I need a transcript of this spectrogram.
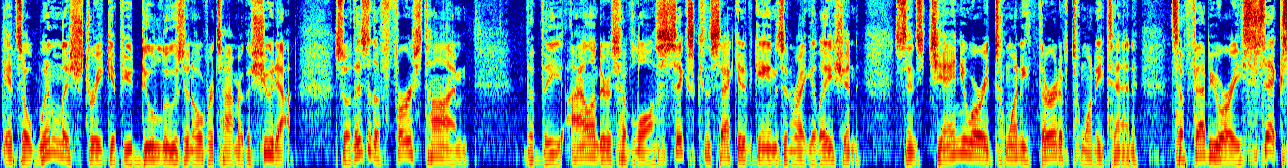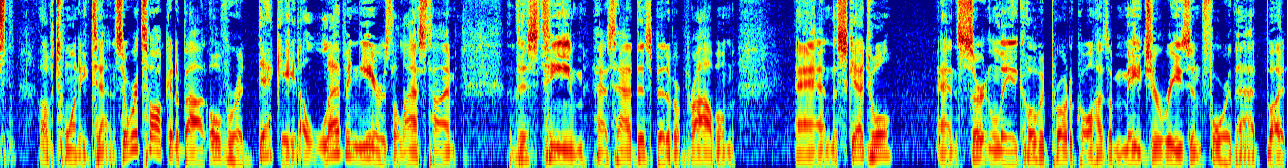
It's a winless streak if you do lose in overtime or the shootout. So this is the first time that the Islanders have lost six consecutive games in regulation since January 23rd of 2010 to February 6th of 2010. So we're talking about over a decade, 11 years the last time this team has had this bit of a problem. And the schedule, and certainly, COVID protocol has a major reason for that. But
